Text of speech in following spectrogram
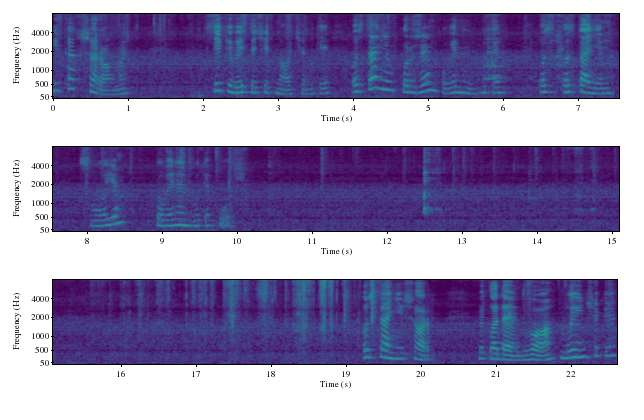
І так шарами. Скільки вистачить начинки. Останнім коржем повинен бути, ос- останнім слоєм повинен бути корж. Останній шар викладаємо два блинчики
